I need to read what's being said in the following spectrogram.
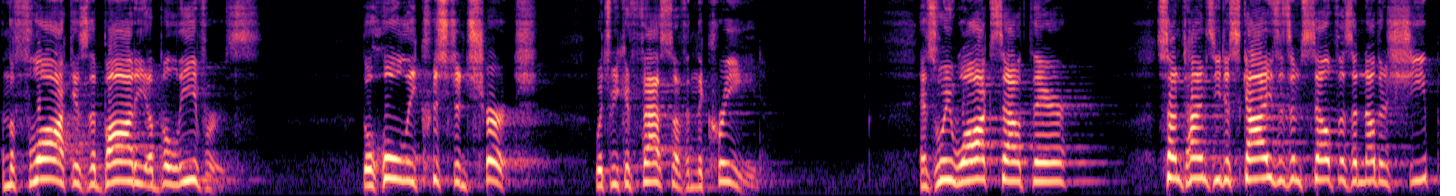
And the flock is the body of believers, the holy Christian church, which we confess of in the creed. And so he walks out there. Sometimes he disguises himself as another sheep.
